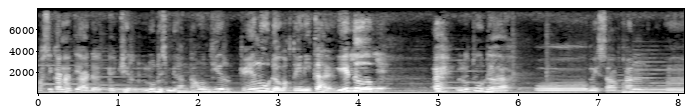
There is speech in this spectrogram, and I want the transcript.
pasti kan nanti ada eh jir lu udah 9 tahun jir. Kayaknya lu udah waktu nikah ya gitu. Iya, iya. eh lu tuh udah oh, misalkan eh,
